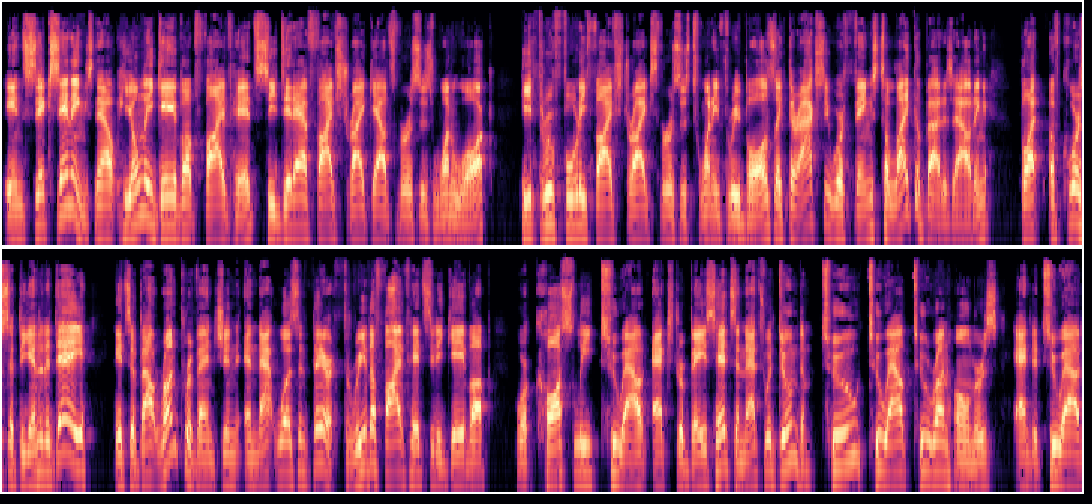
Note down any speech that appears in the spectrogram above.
in six innings. Now, he only gave up five hits. He did have five strikeouts versus one walk. He threw 45 strikes versus 23 balls. Like, there actually were things to like about his outing. But of course, at the end of the day, it's about run prevention, and that wasn't there. Three of the five hits that he gave up were costly two out extra base hits, and that's what doomed him. Two two out, two run homers, and a two out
